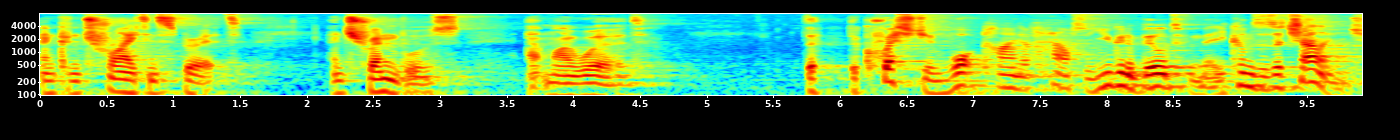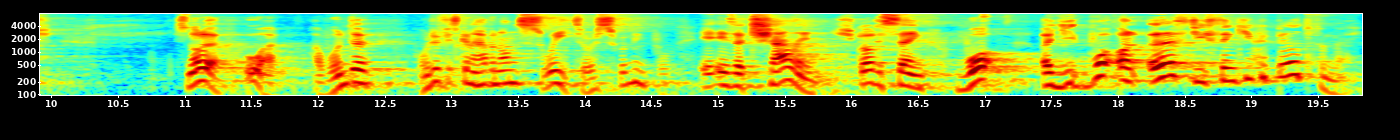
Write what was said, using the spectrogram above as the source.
and contrite in spirit and trembles at my word. The, the question, what kind of house are you going to build for me, comes as a challenge. It's not a, oh, I, I, wonder, I wonder if it's going to have an ensuite or a swimming pool. It is a challenge. God is saying, what, are you, what on earth do you think you could build for me?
